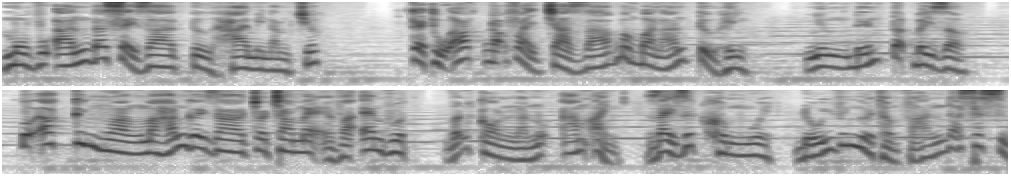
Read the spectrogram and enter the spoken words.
Một vụ án đã xảy ra từ 20 năm trước. Kẻ thủ ác đã phải trả giá bằng bản án tử hình, nhưng đến tận bây giờ, tội ác kinh hoàng mà hắn gây ra cho cha mẹ và em ruột vẫn còn là nỗi ám ảnh dai dứt không nguôi đối với người thẩm phán đã xét xử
